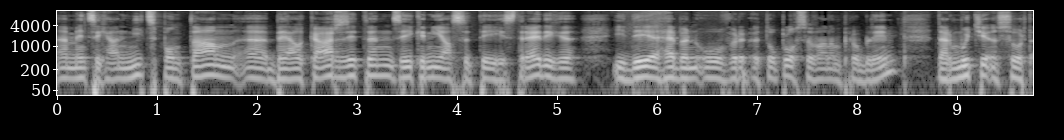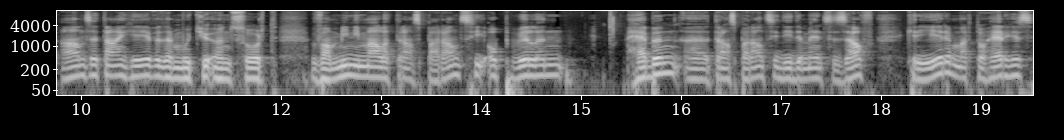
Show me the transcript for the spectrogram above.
Uh, mensen gaan niet spontaan uh, bij elkaar zitten, zeker niet als ze tegenstrijdige ideeën hebben over het oplossen van een probleem. Daar moet je een soort aanzet aan geven, daar moet je een soort van minimale transparantie op willen hebben, uh, transparantie die de mensen zelf creëren, maar toch ergens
